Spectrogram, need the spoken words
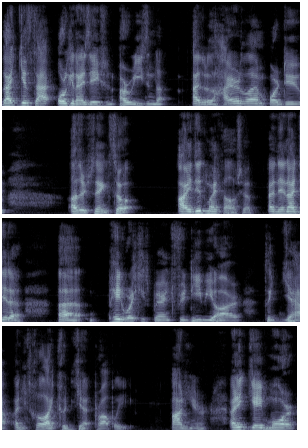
that gives that organization a reason to either to hire them or do other things. So I did my fellowship, and then I did a, a paid work experience through DVR to Gap until I could get properly on here, and it gave more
